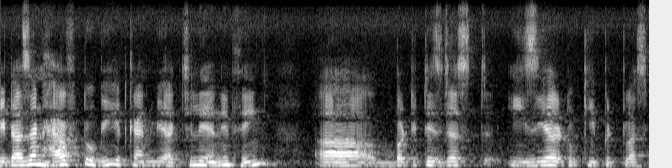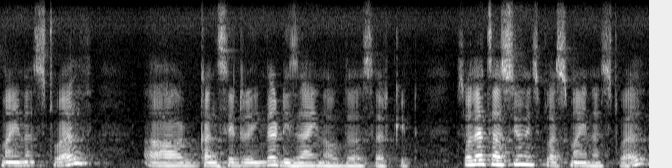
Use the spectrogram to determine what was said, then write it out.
it doesn't have to be, it can be actually anything, uh, but it is just easier to keep it plus minus 12 uh, considering the design of the circuit. So let's assume it's plus minus 12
